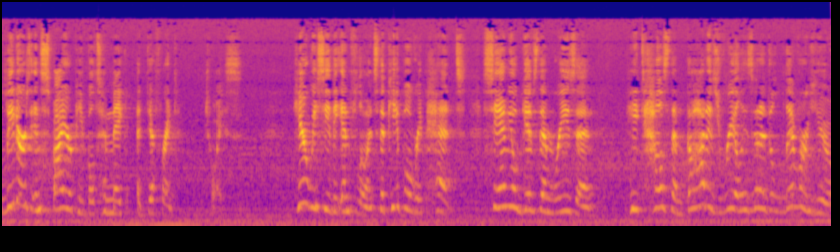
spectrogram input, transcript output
leaders inspire people to make a different choice. Here we see the influence. The people repent. Samuel gives them reason. He tells them God is real. He's going to deliver you.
